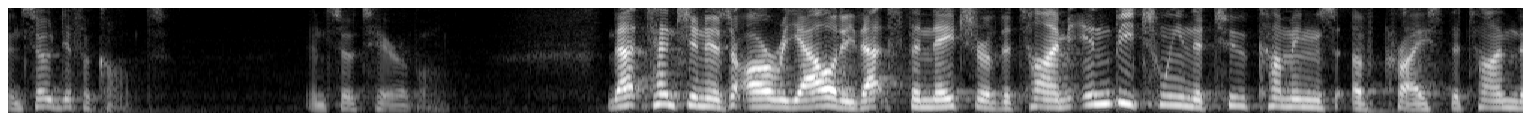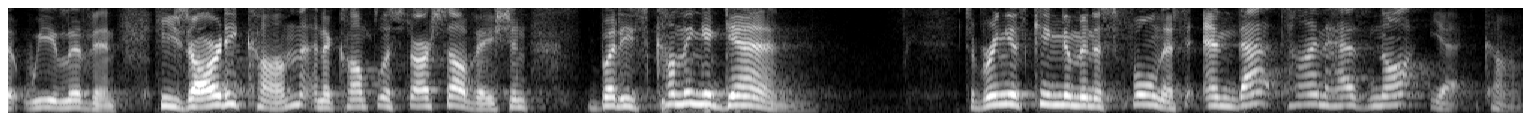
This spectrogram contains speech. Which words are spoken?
and so difficult, and so terrible. That tension is our reality. That's the nature of the time in between the two comings of Christ, the time that we live in. He's already come and accomplished our salvation, but He's coming again to bring His kingdom in His fullness, and that time has not yet come.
